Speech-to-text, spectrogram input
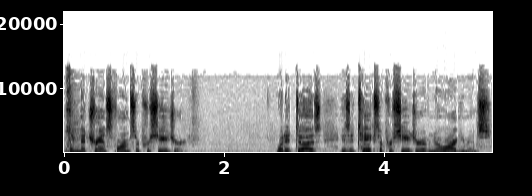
thing that transforms a procedure. What it does is it takes a procedure of no arguments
